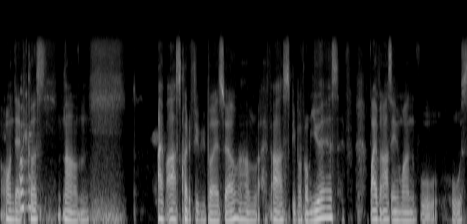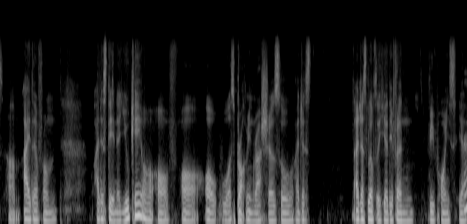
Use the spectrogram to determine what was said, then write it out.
On that okay. because um I've asked quite a few people as well. Um, I've asked people from US. I haven't asked anyone who who's um, either from either stay in the UK or or or or was brought in Russia. So I just I just love to hear different viewpoints. Yeah,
